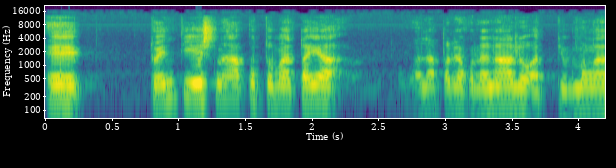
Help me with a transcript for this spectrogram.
eh, 20 years na ako tumataya, wala pa rin ako nanalo at yung mga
